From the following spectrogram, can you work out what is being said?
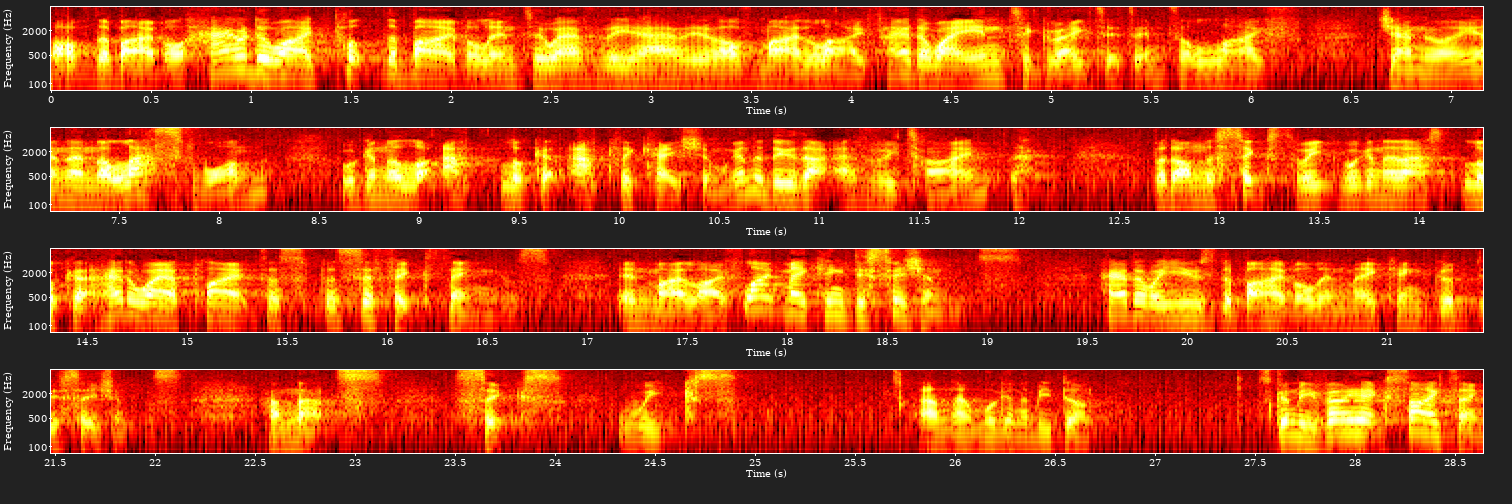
of the Bible. How do I put the Bible into every area of my life? How do I integrate it into life generally? And then the last one, we're going to look, look at application. We're going to do that every time. but on the sixth week, we're going to look at how do I apply it to specific things in my life, like making decisions. How do I use the Bible in making good decisions? And that's six weeks. And then we're going to be done. It's going to be very exciting,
